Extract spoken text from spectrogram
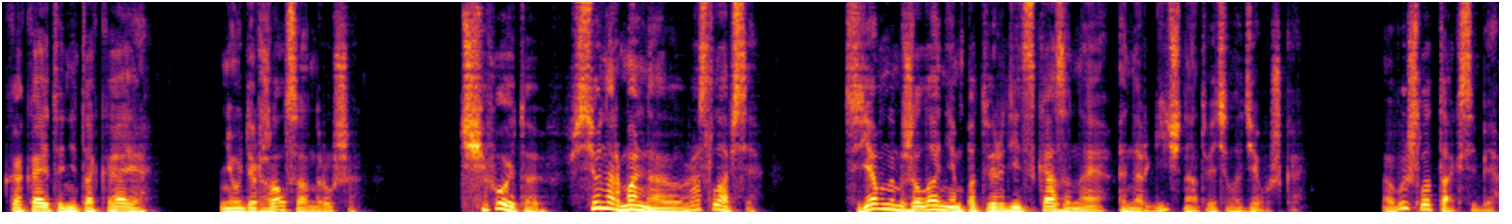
какая-то не такая...» — не удержался Андруша. «Чего это? Все нормально, расслабься». С явным желанием подтвердить сказанное энергично ответила девушка. Вышло так себе.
